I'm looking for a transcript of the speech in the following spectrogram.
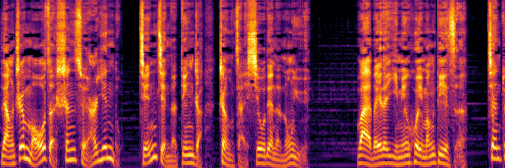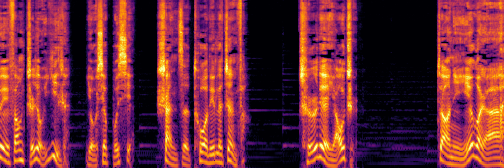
两只眸子深邃而阴毒，紧紧地盯着正在修炼的龙宇。外围的一名会盟弟子见对方只有一人，有些不屑，擅自脱离了阵法。持烈遥指：“就你一个人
